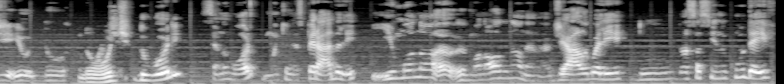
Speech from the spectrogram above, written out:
de, do, do Woody. Do Woody sendo morto, muito inesperado ali. E o, monólogo, não, né? O diálogo ali do, do assassino com o Dave,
